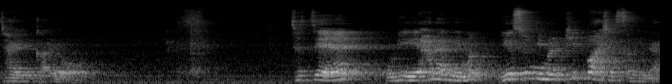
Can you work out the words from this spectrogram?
자일까요? 첫째, 우리 하나님은 예수님을 기뻐하셨습니다.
